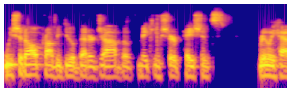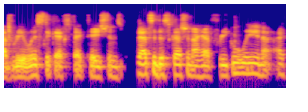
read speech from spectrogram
we should all probably do a better job of making sure patients really have realistic expectations. That's a discussion I have frequently. And I,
